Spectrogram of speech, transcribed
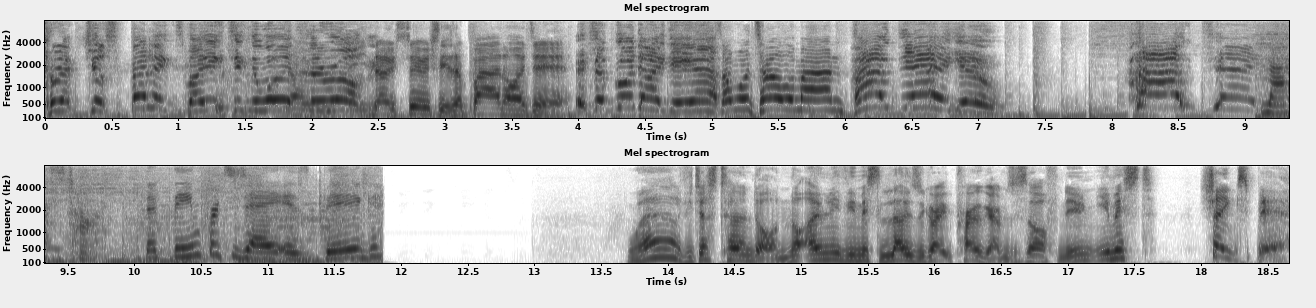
correct your spellings by eating the words that are wrong. no, seriously, it's a bad idea. It's a good idea. Someone tell the man! How dare you? How dare you? Last time. The theme for today is big. Well, if you just turned on, not only have you missed loads of great programmes this afternoon, you missed Shakespeare.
